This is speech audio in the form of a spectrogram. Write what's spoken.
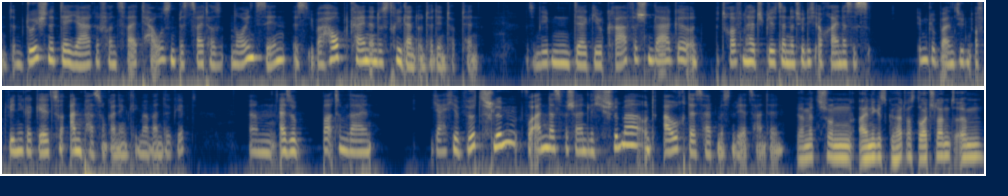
Und im Durchschnitt der Jahre von 2000 bis 2019 ist überhaupt kein Industrieland unter den Top Ten. Also neben der geografischen Lage und Betroffenheit spielt dann natürlich auch rein, dass es im globalen Süden oft weniger Geld zur Anpassung an den Klimawandel gibt. Ähm, also bottom line, ja, hier wird's schlimm, woanders wahrscheinlich schlimmer und auch deshalb müssen wir jetzt handeln. Wir haben jetzt schon einiges gehört, was Deutschland ähm,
